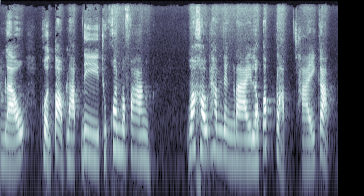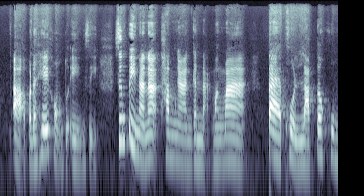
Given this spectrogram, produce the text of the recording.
ำแล้วผลตอบรับดีทุกคนมาฟังว่าเขาทำอย่างไร แล้วก็ปรับใช้กับอ่า ประเทศของตัวเองสิ ซึ่งปีนั้นอะทำงานกันหนักมาก ๆ แต่ผลลัพธ์ก็คุ้ม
